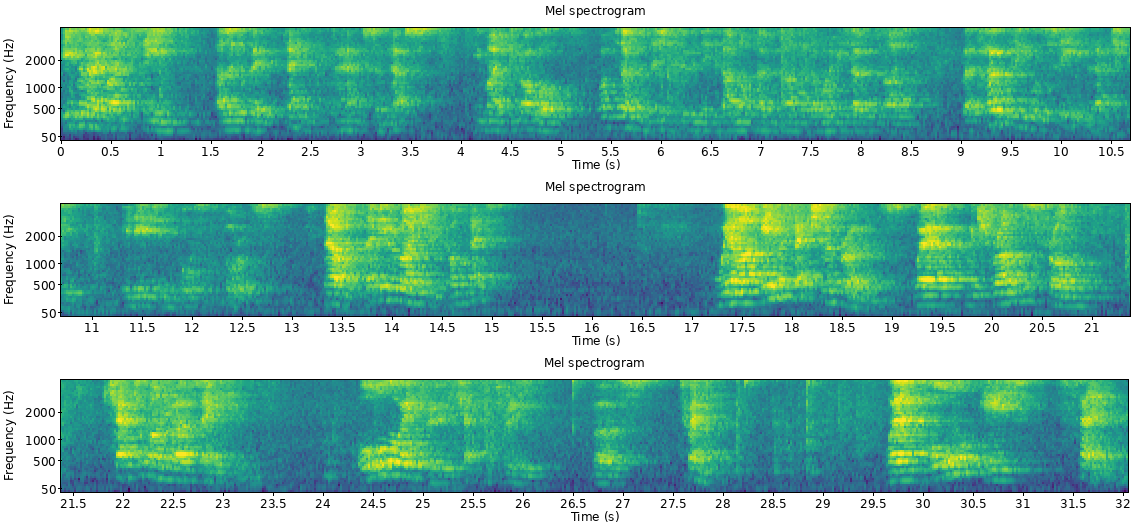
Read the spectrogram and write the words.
even though it might seem a little bit technical, perhaps, and perhaps you might think, oh, well, what's circumcision do with me? Because I'm not circumcised, I don't want to be circumcised. But hopefully, we'll see that actually it is important for us. Now, let me remind you of context. We are in the section of Romans where, which runs from chapter 1, verse 18, all the way through to chapter 3, verse 20, where Paul is saying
